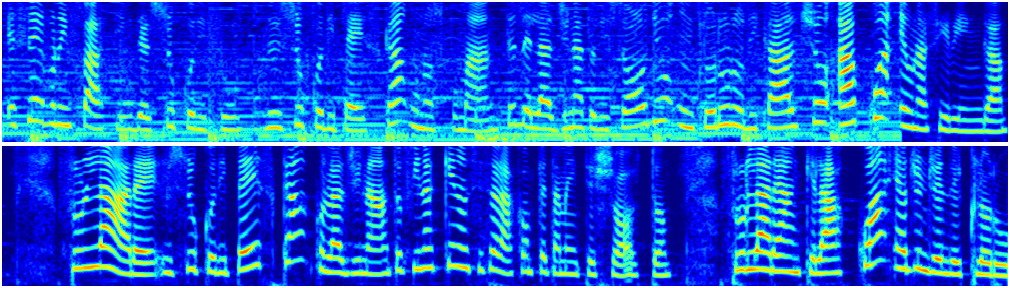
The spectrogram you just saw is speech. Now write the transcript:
e servono infatti del succo di frutta, del succo di pesca, uno spumante, dell'alginato di sodio, un cloruro di calcio, acqua e una siringa. Frullare il succo di pesca con l'alginato fino a che non si sarà completamente sciolto. Frullare anche l'acqua e aggiungendo il cloruro.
